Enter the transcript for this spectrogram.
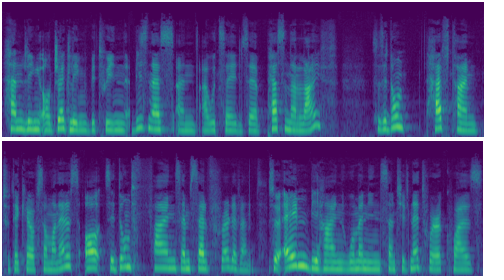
handling or juggling between business and I would say their personal life. So they don't have time to take care of someone else or they don't find themselves relevant. The aim behind Women Incentive Network was,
